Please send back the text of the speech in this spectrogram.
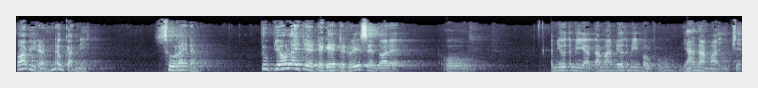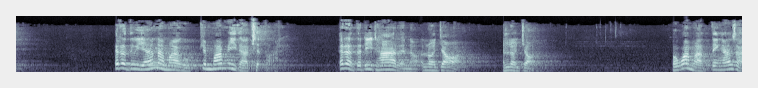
သွားပြီးတော့နှုတ်ကနေဆိုလိုက်တာသူပြောလိုက်တဲ့တကယ်တတွေးစင်သွားတဲ့ဟိုအမျိုးသမီးကတာမန်မျိုးသမီးမဟုတ်ဘူးယန္နာမကြီးဖြစ်အဲ့တော့သူယန္နာမကိုပြမမိတာဖြစ်သွားတယ်အဲ့ဒါတတိထားရတယ်နော်အလွန်ကြောက်အောင်အလွန်ကြောက်ဘဝမှာသင်္ကန်းစာ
